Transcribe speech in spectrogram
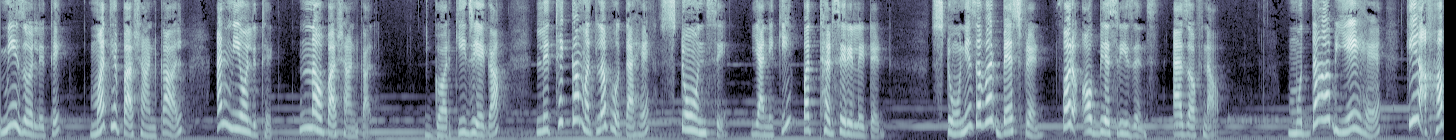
मीजोलिथिक, मध्य पाषाण काल एंड नियोलिथिक नव पाषाण काल। गौर कीजिएगा, लिथिक का मतलब होता है स्टोन से, यानी कि पत्थर से related stone is our best friend for obvious reason as of now मुद्दा अब ये है कि हम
